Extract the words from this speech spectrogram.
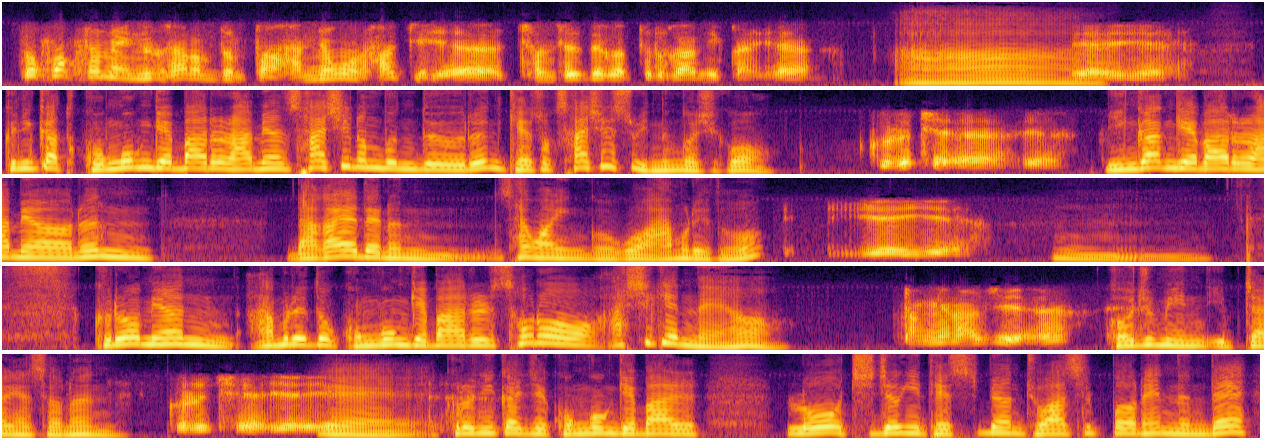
쪽방촌에 있는 사람들은 다 한용을 하지. 예. 전세대가 들어가니까 예, 아. 예, 예. 그러니까 공공 개발을 하면 사시는 분들은 계속 사실 수 있는 것이고, 그렇죠. 예, 예. 민간 개발을 하면은 나가야 되는 상황인 거고, 아무래도. 예, 예. 음. 그러면 아무래도 공공 개발을 서로 하시겠네요. 당연하지. 예. 거주민 입장에서는. 그렇지. 예, 예. 예. 그러니까 이제 공공 개발로 지정이 됐으면 좋았을 뻔 했는데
